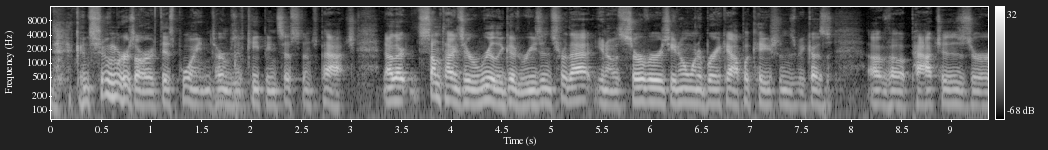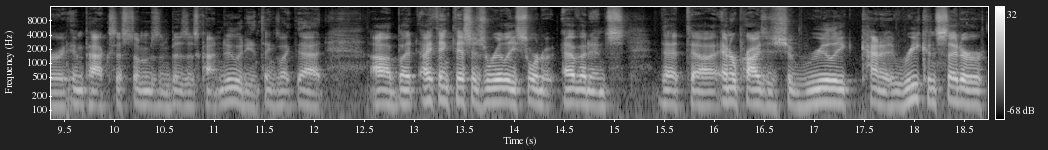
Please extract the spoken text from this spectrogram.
consumers are at this point in terms of keeping systems patched. Now, there, sometimes there are really good reasons for that. You know, servers, you don't want to break applications because of uh, patches or impact systems and business continuity and things like that. Uh, but I think this is really sort of evidence that uh, enterprises should really kind of reconsider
